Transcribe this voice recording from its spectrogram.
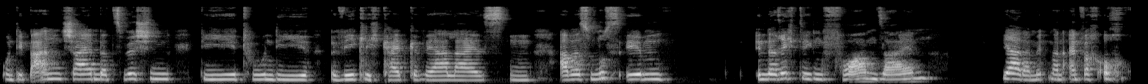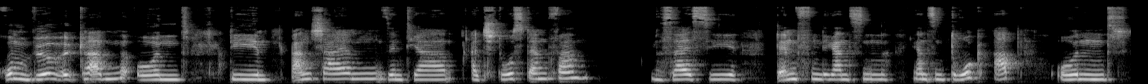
und die Bandscheiben dazwischen, die tun die Beweglichkeit gewährleisten. Aber es muss eben in der richtigen Form sein. Ja, damit man einfach auch rumwirbeln kann. Und die Bandscheiben sind ja als Stoßdämpfer. Das heißt, sie dämpfen die ganzen, den ganzen Druck ab. Und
